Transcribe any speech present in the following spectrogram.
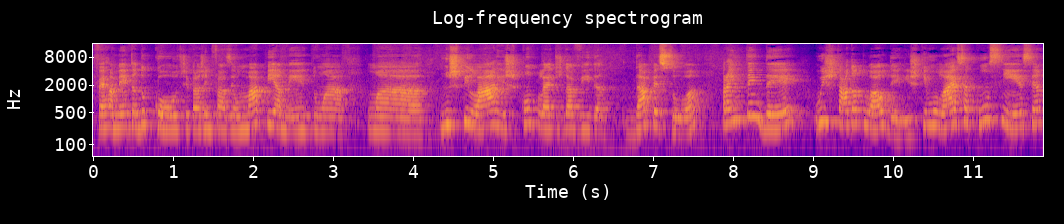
ferramenta do coach para a gente fazer um mapeamento, uma, uma, pilares completos da vida da pessoa para entender o estado atual dele, estimular essa consciência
